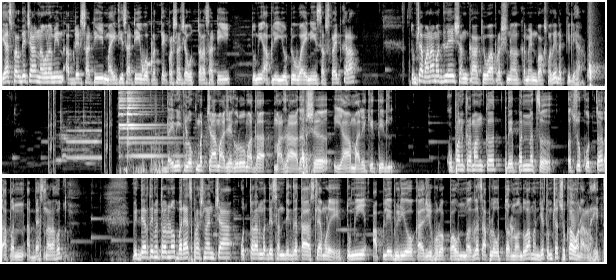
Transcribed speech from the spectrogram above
या स्पर्धेच्या नवनवीन अपडेटसाठी माहितीसाठी व प्रत्येक प्रश्नाच्या उत्तरासाठी तुम्ही आपली यूट्यूब वाहिनी सबस्क्राईब करा. तुमच्या मनामधले शंका किंवा प्रश्न कमेंट बॉक्समध्ये नक्की लिहा. दैनिक लोकमतच्या माझे गुरु माझा माझा आदर्श या मालिकेतील कुपन क्रमांक त्रेपन्नचं अचूक उत्तर आपण अभ्यासणार आहोत. विद्यार्थी मित्रांनो बऱ्याच प्रश्नांच्या उत्तरांमध्ये संदिग्धता असल्यामुळे तुम्ही आपले व्हिडिओ काळजीपूर्वक पाहून मगच आपलं उत्तर नोंदवा म्हणजे तुमच्या चुका होणार नाहीत.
